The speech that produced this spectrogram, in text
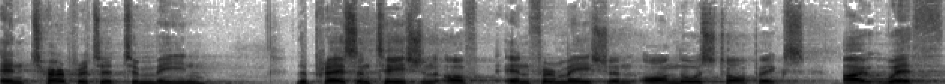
interpreted to mean the presentation of information on those topics out with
